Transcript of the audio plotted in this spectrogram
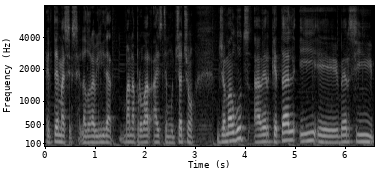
el tema es ese, la durabilidad. Van a probar a este muchacho Jamal Woods a ver qué tal y eh, ver si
